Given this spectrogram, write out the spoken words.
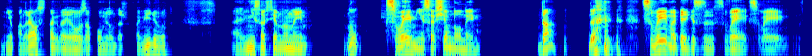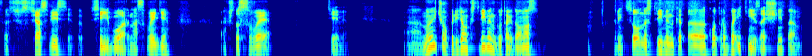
мне понравился тогда, я его запомнил даже фамилию вот. Э, не совсем no-name. Ну, Свейм не совсем no-name. Да, да, Свейм, опять-таки, swag, swag. Сейчас весь этот, все ягуары на swag е. Так что свэ в теме. А, ну и что, перейдем к стримингу тогда. У нас традиционно стриминг – это квотербеки и защита.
